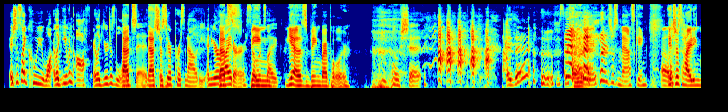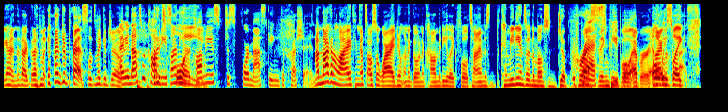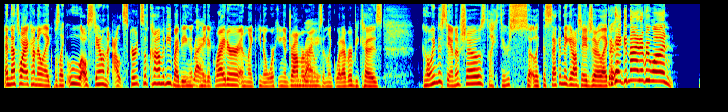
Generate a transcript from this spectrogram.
It's just like who you are. Like even off air, like you're just like That's- this. that's It's just- your personality, and you're a writer, so being- it's like, yeah, that's being bipolar. oh shit. Is it? I'm so sorry. it's just masking. Oh. It's just hiding behind the fact that I'm like I'm depressed. Let's make a joke. I mean, that's what comedy is for. Comedy is just for masking depression. I'm not gonna lie. I think that's also why I didn't want to go into comedy like full time. Is comedians are the most depressing people, people. ever, and I Always was like, and that's why I kind of like was like, ooh, I'll stay on the outskirts of comedy by being a Right. comedic writer and like you know working in drama Right. rooms and like whatever because. Going to stand up shows, like they're so like the second they get off stage, they're like, They're- okay, good night, everyone.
